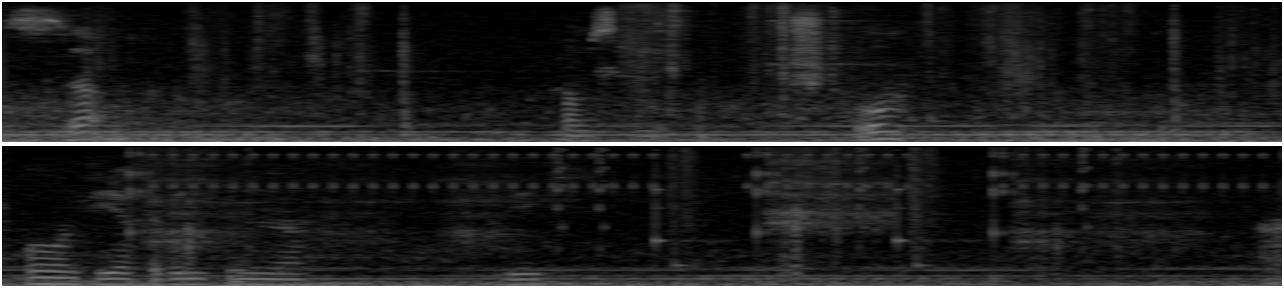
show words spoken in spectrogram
4. So. Kommst du Strom. Und wir verbinden dich. Ah,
